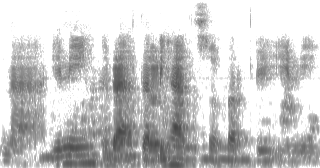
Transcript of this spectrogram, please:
Nah, ini sudah terlihat seperti ini.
